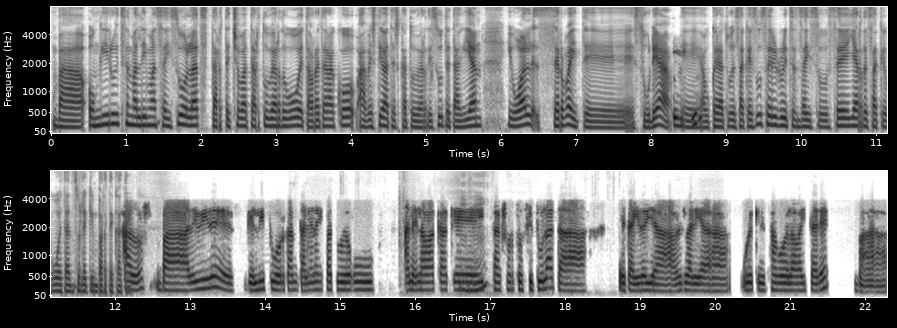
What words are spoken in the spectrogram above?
Ba, ongi iruditzen baldin zaizu olatz tartetxo bat hartu behar dugu eta horretarako abesti bat eskatu behar dizut eta gian igual zerbait e, zurea e, aukeratu dezakezu zer iruditzen zaizu ze jar dezakegu eta entzulekin partekatu. Ados, ba, adibidez, gelditu hor kantan aipatu dugu anela bakak Mhm. hitzak sortu zitula, eta eta idoia abeslaria gurekin izango dela baita ere, ba,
